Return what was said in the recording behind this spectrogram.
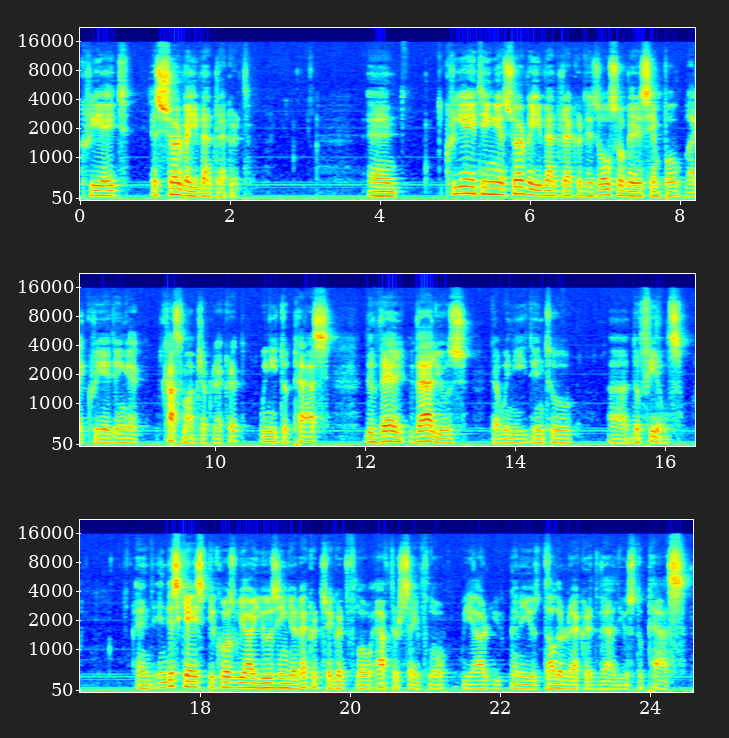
create a survey event record. And creating a survey event record is also very simple, like creating a custom object record. We need to pass the val values that we need into uh, the fields. And in this case, because we are using a record triggered flow after save flow, we are going to use dollar record values to pass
